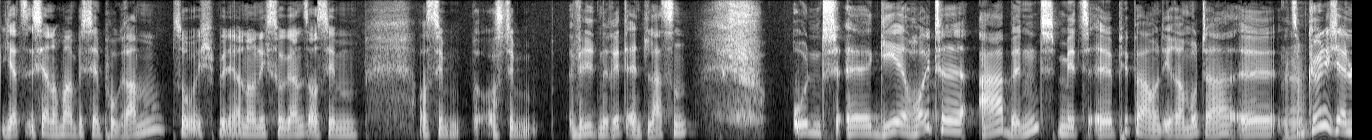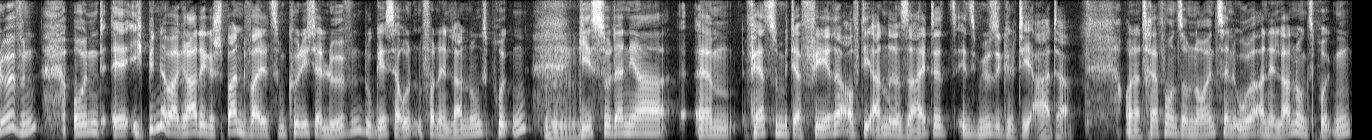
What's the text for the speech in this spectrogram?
jetzt ist ja noch mal ein bisschen Programm. So, ich bin ja noch nicht so ganz aus dem aus dem aus dem wilden Ritt entlassen und äh, gehe heute Abend mit äh, Pippa und ihrer Mutter äh, zum König der Löwen. Und äh, ich bin aber gerade gespannt, weil zum König der Löwen, du gehst ja unten von den Landungsbrücken, gehst du dann ja, ähm, fährst du mit der Fähre auf die andere Seite ins Musicaltheater. Und dann treffen wir uns um 19 Uhr an den Landungsbrücken.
